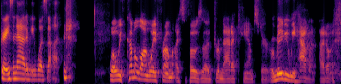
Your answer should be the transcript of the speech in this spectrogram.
Grey's Anatomy was not. well, we've come a long way from, I suppose, a dramatic hamster, or maybe we haven't. I don't.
